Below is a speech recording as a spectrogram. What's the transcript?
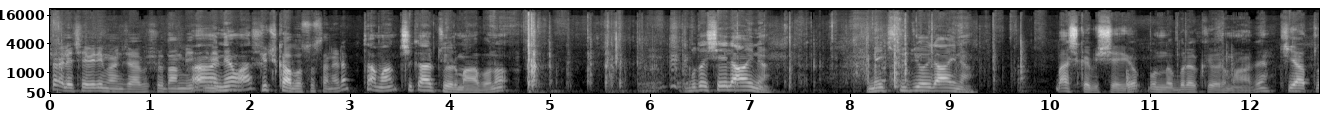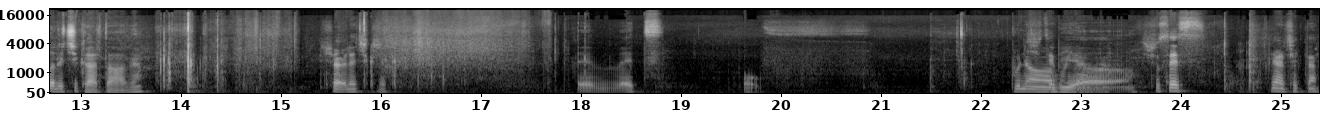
Şöyle çevireyim önce abi. Şuradan bir Aa, yine ne var? güç kablosu sanırım. Tamam çıkartıyorum abi onu. Bu da şeyle aynı. Mac Studio ile aynı. Başka bir şey yok. Bunu da bırakıyorum abi. Kağıtları çıkart abi. Şöyle çıkacak. Evet. Of. Bu ne İşte abi bu ya? ya. Şu ses gerçekten.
